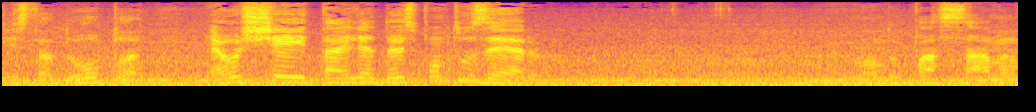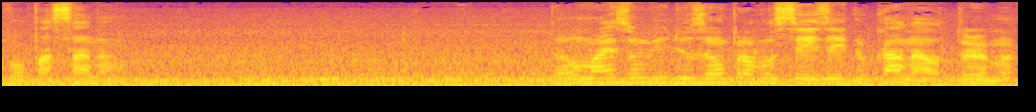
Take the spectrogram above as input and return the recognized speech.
pista dupla. É o Shea, tá? Ele é 2.0. Mandou passar, mas não vou passar não. Então mais um videozão pra vocês aí do canal, turma.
